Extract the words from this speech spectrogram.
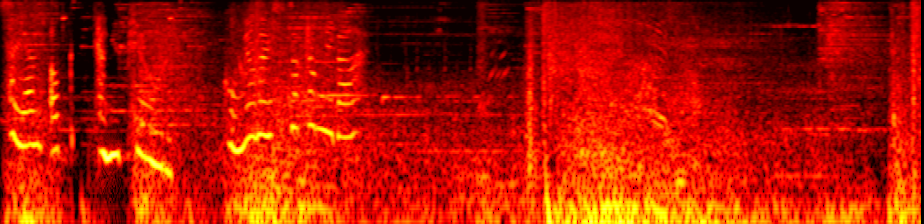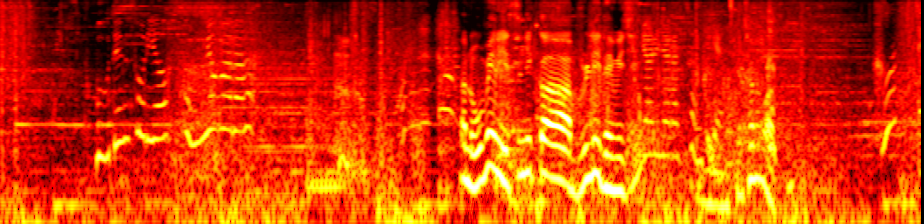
사양 업 향이 피어오르 공연을 시작합니다. 모든 소리여 공명하라. 난 로맨이 있으니까 물리 데미지? 열려라 괜찮은 것 같아. 후치!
